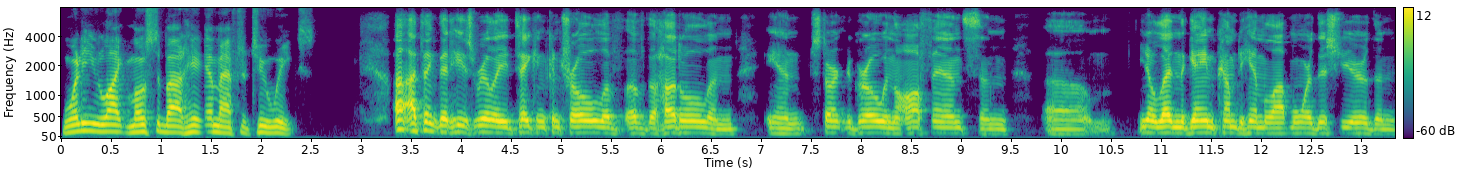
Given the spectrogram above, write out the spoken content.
What do you like most about him after two weeks? I think that he's really taken control of, of the huddle and and starting to grow in the offense and um, you know letting the game come to him a lot more this year than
